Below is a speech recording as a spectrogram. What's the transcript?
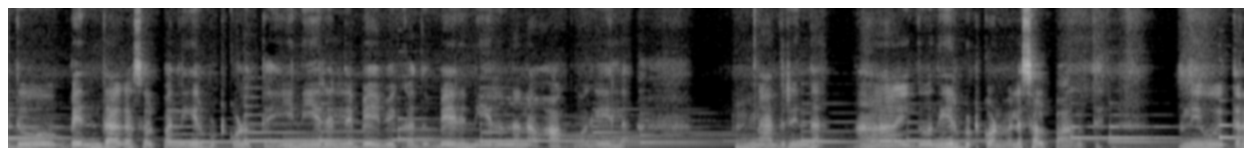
ಇದು ಬೆಂದಾಗ ಸ್ವಲ್ಪ ನೀರು ಬಿಟ್ಕೊಳ್ಳುತ್ತೆ ಈ ನೀರಲ್ಲೇ ಬೇಯಬೇಕದು. ಬೇರೆ ನೀರನ್ನು ನಾವು ಹಾಕುವಾಗೇ ಇಲ್ಲ. ಆದ್ದರಿಂದ ಇದು ನೀರು ಬಿಟ್ಕೊಂಡ್ಮೇಲೆ ಸ್ವಲ್ಪ ಆಗುತ್ತೆ. ನೀವು ಈ ಥರ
